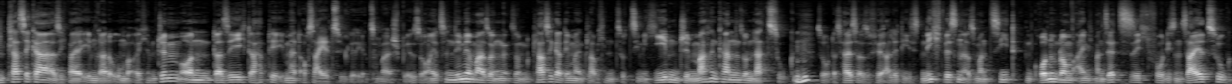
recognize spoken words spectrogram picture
ein Klassiker, also ich war ja eben gerade oben bei euch im Gym und da sehe ich, da habt ihr eben halt auch Seilzüge hier zum Beispiel. So, jetzt nehmen wir mal so einen, so einen Klassiker, den man, glaube ich, in so ziemlich jedem Gym machen kann, so einen Latzug. Mhm. So, das heißt also für alle, die es nicht wissen, also man zieht im Grunde genommen eigentlich, man setzt sich vor diesen Seilzug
